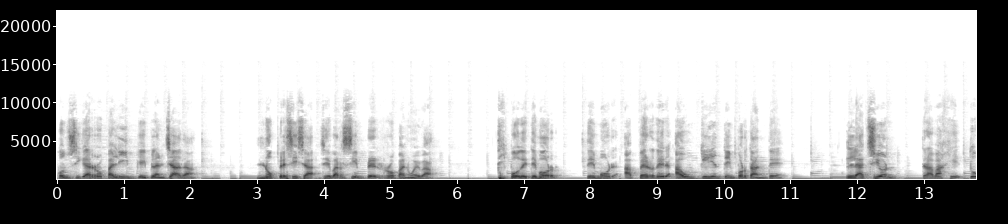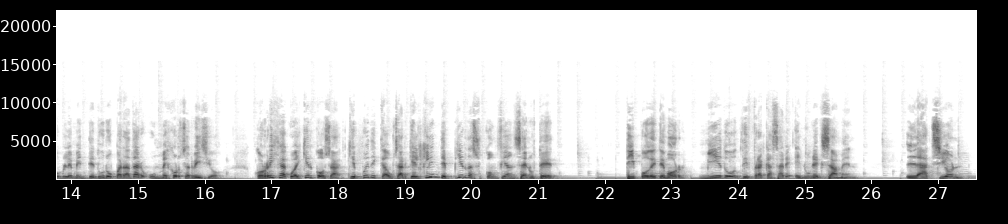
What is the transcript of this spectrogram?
consiga ropa limpia y planchada. No precisa llevar siempre ropa nueva. Tipo de temor, temor a perder a un cliente importante. La acción, trabaje doblemente duro para dar un mejor servicio. Corrija cualquier cosa que puede causar que el cliente pierda su confianza en usted. Tipo de temor, miedo de fracasar en un examen. La acción,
